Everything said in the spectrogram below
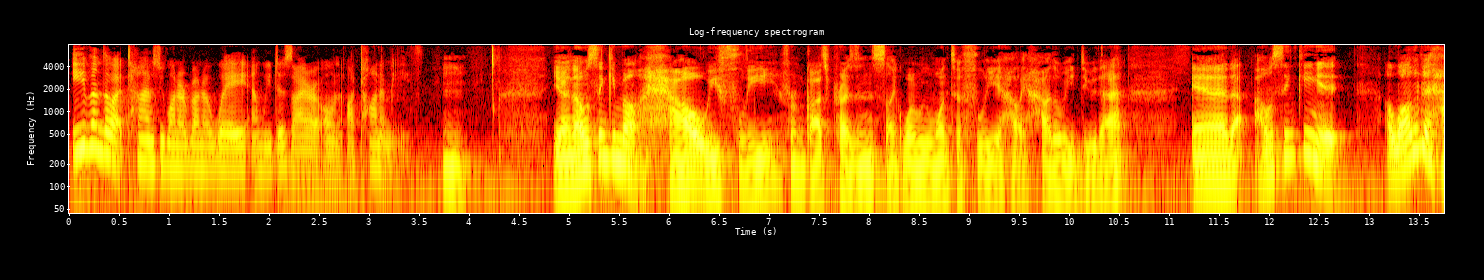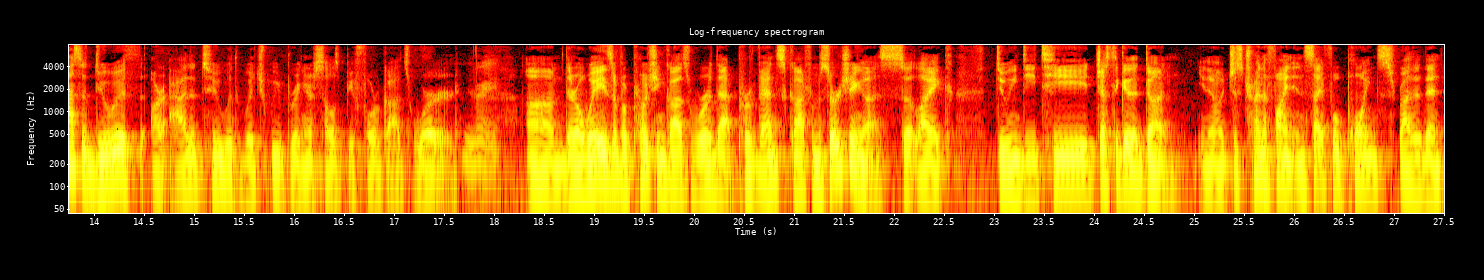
even though at times we want to run away and we desire our own autonomy. Mm. Yeah, and I was thinking about how we flee from God's presence, like when we want to flee, how like how do we do that? And I was thinking it a lot of it has to do with our attitude with which we bring ourselves before God's word. Right. Um, there are ways of approaching God's word that prevents God from searching us. So like doing DT just to get it done, you know, just trying to find insightful points rather than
